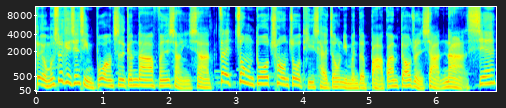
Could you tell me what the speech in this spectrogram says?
对，我们是不是可以先请波昂次次跟大家分享一下，在众多创作题材中，你们的把关标准下，哪些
